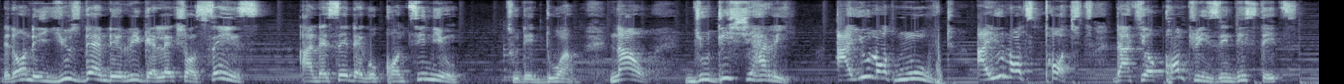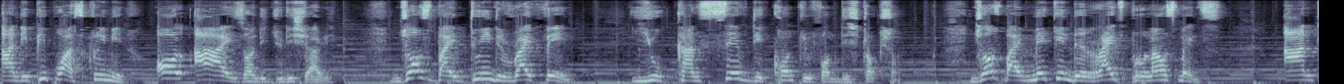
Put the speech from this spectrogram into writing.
They don't they use them, they rig elections since and they say they go continue to the do am. Now, judiciary, are you not moved? Are you not touched that your country is in this state and the people are screaming, all eyes on the judiciary? Just by doing the right thing, you can save the country from destruction. just by making the right pronouncements. And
